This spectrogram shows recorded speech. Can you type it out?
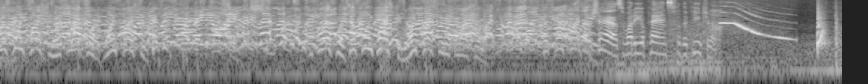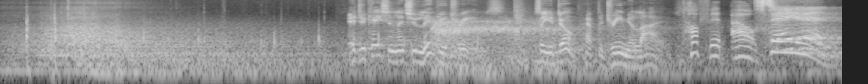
Just one question, Mr. Lessworth. One question. Mr. Lessworth, just one question. One question, Mr. Lessworth. Just one question. Chaz, what are your plans for the future? Education lets you live your dreams, so you don't have to dream your lives. Tough it out. Stay in.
